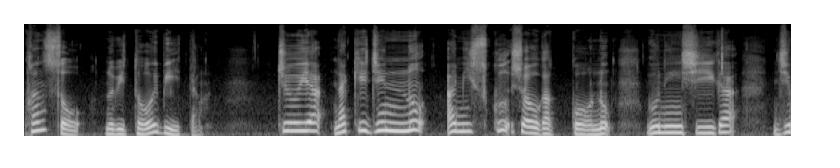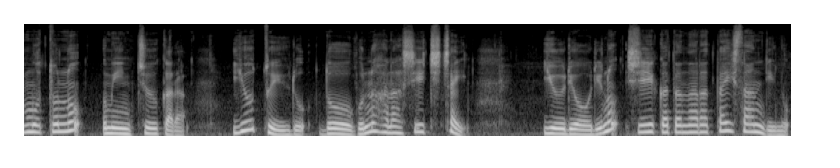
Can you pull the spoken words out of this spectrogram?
乾燥のびといビータン昼夜泣き人のアミスク小学校の5人氏が地元の海ん中から言うといる道具の話ちちゃい有料理のしい方ならたいさんりの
